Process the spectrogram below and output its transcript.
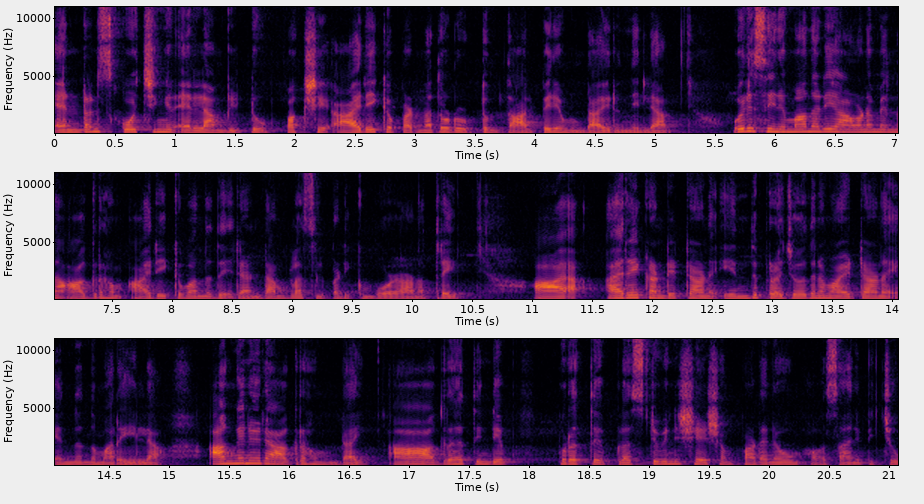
എൻട്രൻസ് കോച്ചിങ്ങിന് എല്ലാം വിട്ടു. പക്ഷേ ആര്യയ്ക്ക് പഠനത്തോടൊട്ടും ഒട്ടും താൽപര്യമുണ്ടായിരുന്നില്ല. ഒരു സിനിമാ നടിയാവണമെന്ന ആഗ്രഹം ആര്യയ്ക്ക് വന്നത് രണ്ടാം ക്ലാസ്സിൽ പഠിക്കുമ്പോഴാണത്രേ. ആരെ കണ്ടിട്ടാണ് എന്ത് പ്രചോദനമായിട്ടാണ് എന്നൊന്നും അറിയില്ല അങ്ങനെ ഒരു ആഗ്രഹമുണ്ടായി ആ ആഗ്രഹത്തിന്റെ പുറത്ത് പ്ലസ് ടുവിന് ശേഷം പഠനവും അവസാനിപ്പിച്ചു.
